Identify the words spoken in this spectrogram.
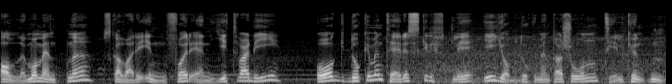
Alle momentene skal være innenfor en gitt verdi og dokumenteres skriftlig i jobbdokumentasjonen til kunden.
